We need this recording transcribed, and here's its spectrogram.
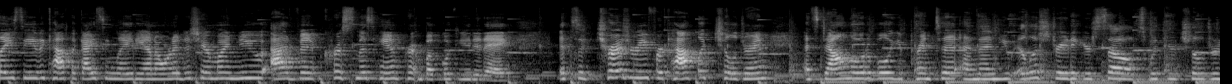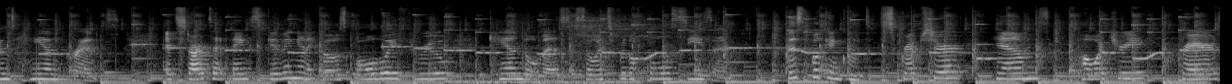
Lacey, the Catholic Icing Lady, and I wanted to share my new Advent Christmas handprint book with you today. It's a treasury for Catholic children. It's downloadable, you print it, and then you illustrate it yourselves with your children's handprints. It starts at Thanksgiving and it goes all the way through Candlemas, so it's for the whole season. This book includes scripture, hymns, poetry, prayers,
